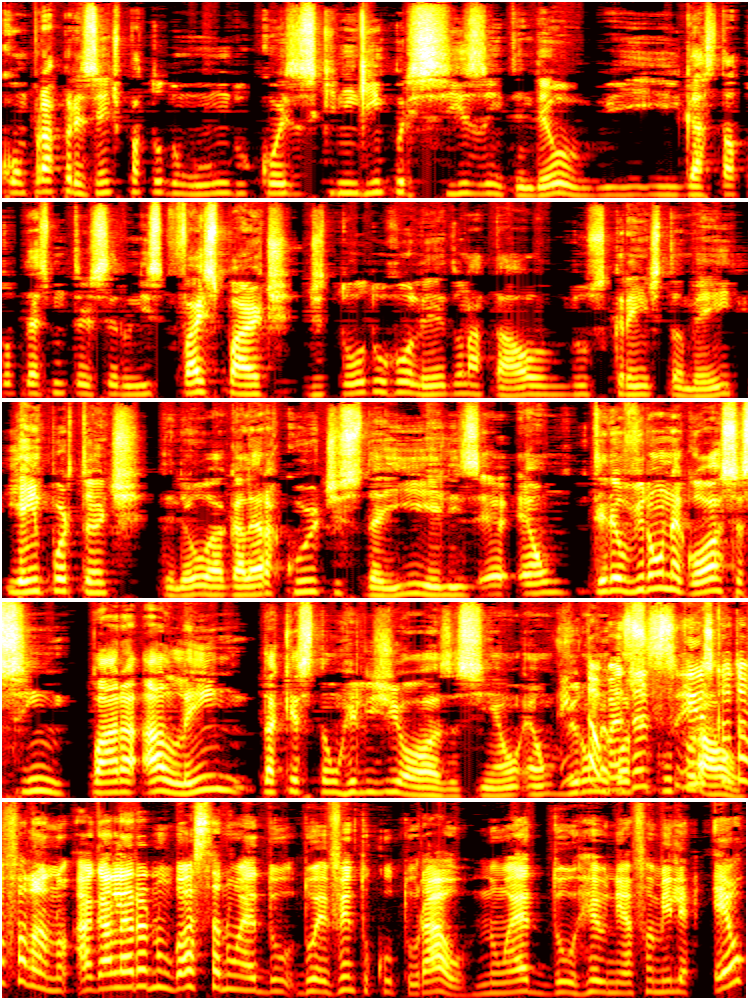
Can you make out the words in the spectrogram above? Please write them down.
comprar presente para todo mundo, coisas que ninguém precisa, entendeu? E, e gastar todo o 13 terceiro nisso, faz parte de todo o rolê do Natal dos crentes também. E é importante, entendeu? A galera curte isso daí, eles. É, é um. Entendeu? Virou um negócio assim para além da questão religiosa, assim. É um, é um virou então, um negócio mas é, cultural. isso que eu tô falando. A galera não gosta, não é do, do evento cultural, não é do reunir a família. Eu,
